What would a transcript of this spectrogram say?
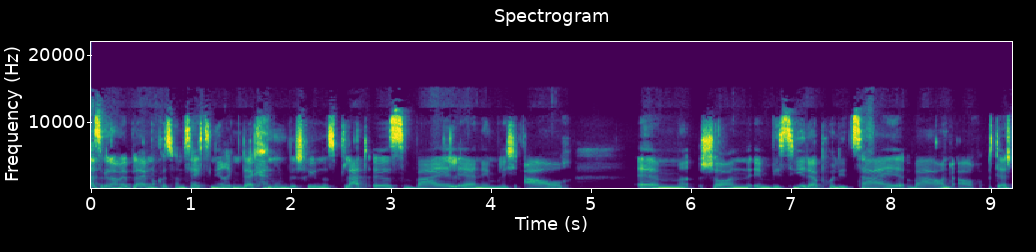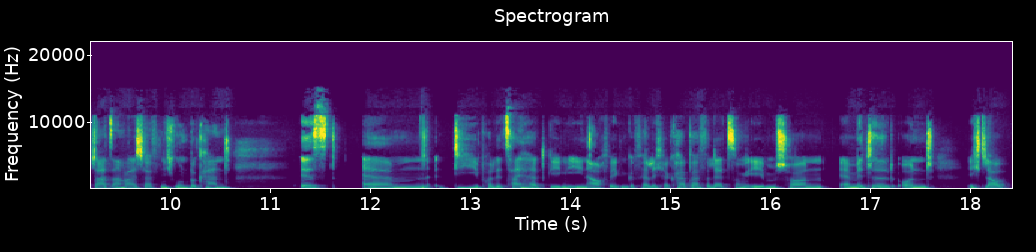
Also genau, wir bleiben noch kurz beim 16-Jährigen, der kein unbeschriebenes Blatt ist, weil er nämlich auch ähm, schon im Visier der Polizei war und auch der Staatsanwaltschaft nicht unbekannt ist Ähm, die Polizei hat gegen ihn auch wegen gefährlicher Körperverletzung eben schon ermittelt und ich glaube,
